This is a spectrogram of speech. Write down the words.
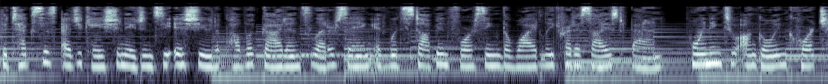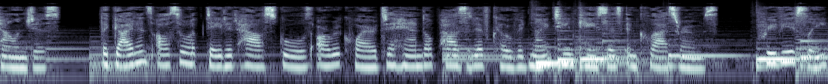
The Texas Education Agency issued a public guidance letter saying it would stop enforcing the widely criticized ban, pointing to ongoing court challenges. The guidance also updated how schools are required to handle positive COVID 19 cases in classrooms. Previously,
